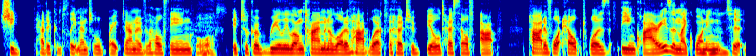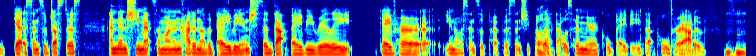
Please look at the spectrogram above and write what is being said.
she had a complete mental breakdown over the whole thing Of course. it took a really long time and a lot of hard work for her to build herself up. Part of what helped was the inquiries and like wanting Mm. to get a sense of justice. And then she met someone and had another baby. And she said that baby really gave her, uh, you know, a sense of purpose. And she felt Right. like that was her miracle baby that pulled her out of hmm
